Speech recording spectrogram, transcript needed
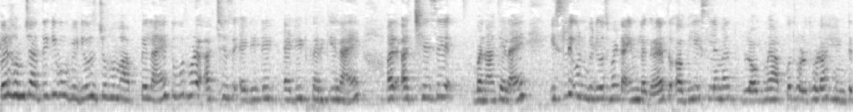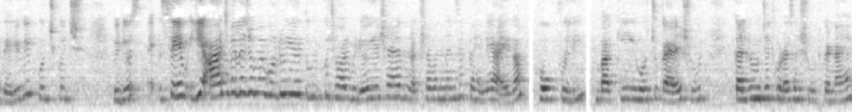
पर हम चाहते हैं कि वो वीडियोस जो हम आप पे लाएँ तो वो थोड़ा अच्छे से एडिटेड एडिट करके लाएँ और अच्छे से बना के लाएँ। इसलिए उन वीडियोस में टाइम लग रहा है। तो अभी इसलिए मैं ब्लॉग में आपको थोड़ा थोड़ा हिंट दे रही हूँ कि कुछ कुछ वीडियोस सेम ये आज वाला जो मैं बोल रही हूँ, ये कुछ और वीडियो ये शायद रक्षाबंधन से पहले आएगा होपफुली बाकी हो चुका है शूट कल भी मुझे थोड़ा सा शूट करना है।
